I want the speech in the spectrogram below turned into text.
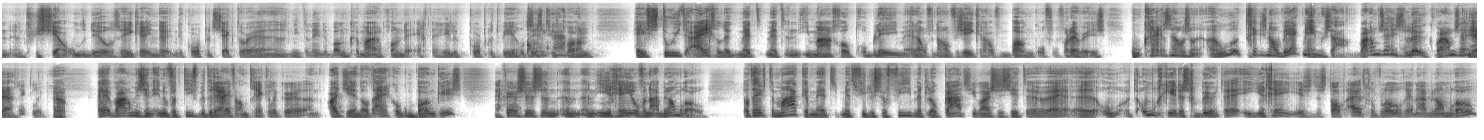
een, een cruciaal onderdeel. Zeker in de, in de corporate sector. Hè. En dat is niet alleen de banken, maar gewoon de echte hele corporate wereld. Is Zeker. natuurlijk gewoon, heeft stoeit eigenlijk met, met een imagoprobleem. En of het nou een verzekeraar of een bank of, of whatever is. Hoe, krijgen ze nou zo, hoe trekken ze nou werknemers aan? Waarom zijn ze leuk? Waarom zijn ze Ja. aantrekkelijk? Ja. Hè, waarom is een innovatief bedrijf aantrekkelijker? Een Adyen dat eigenlijk ook een bank is. Versus een, een, een ING of een ABN AMRO. Dat heeft te maken met, met filosofie, met locatie waar ze zitten. Hè. Eh, om, het omgekeerde is gebeurd. Hè. ING is de stad uitgevlogen en ABN AMRO.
